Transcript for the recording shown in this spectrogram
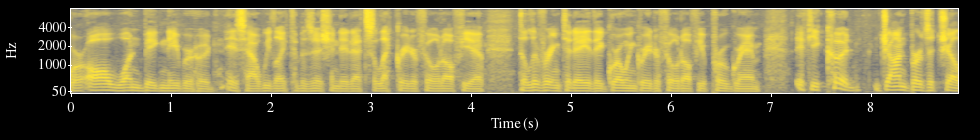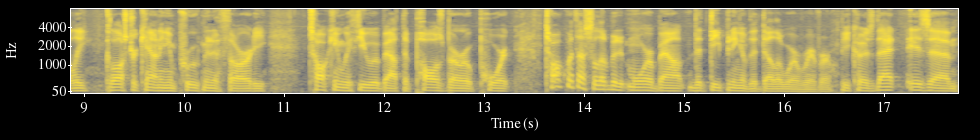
We're all one big neighborhood, is how we like to position it at Select Greater Philadelphia, delivering today the growing Greater Philadelphia program. If you could, John Burzichelli, Gloucester County Improvement Authority, talking with you about the Paulsboro Port. Talk with us a little bit more about the deepening of the Delaware River, because that is a,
